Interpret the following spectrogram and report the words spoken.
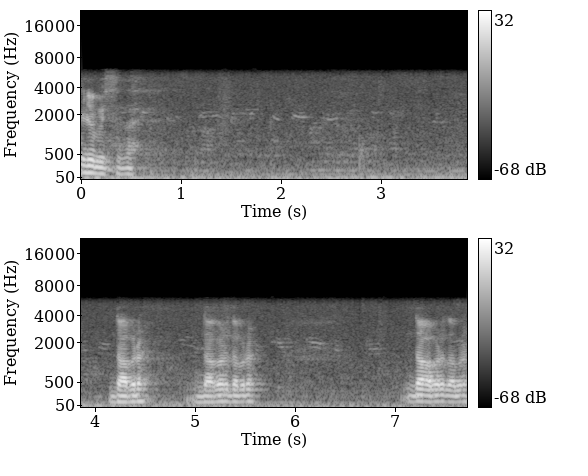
Ljubi se, da. Dobro, dobro, dobro. Dobro, dobro.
